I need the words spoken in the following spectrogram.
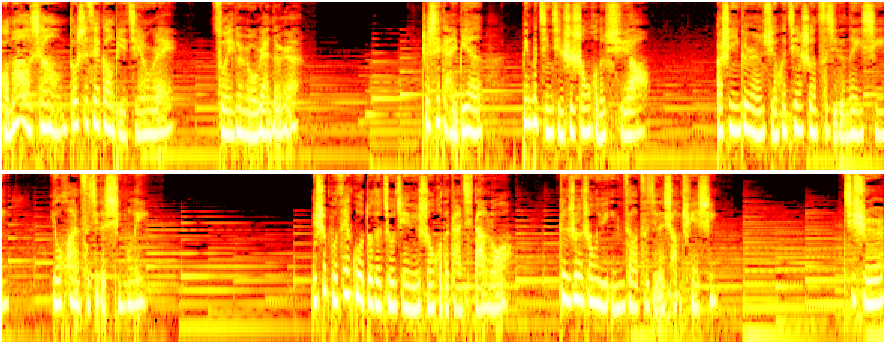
我们好像都是在告别尖锐，做一个柔软的人。这些改变，并不仅仅是生活的需要。而是一个人学会建设自己的内心，优化自己的心灵，于是不再过多的纠结于生活的大起大落，更热衷于营造自己的小确幸。其实，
